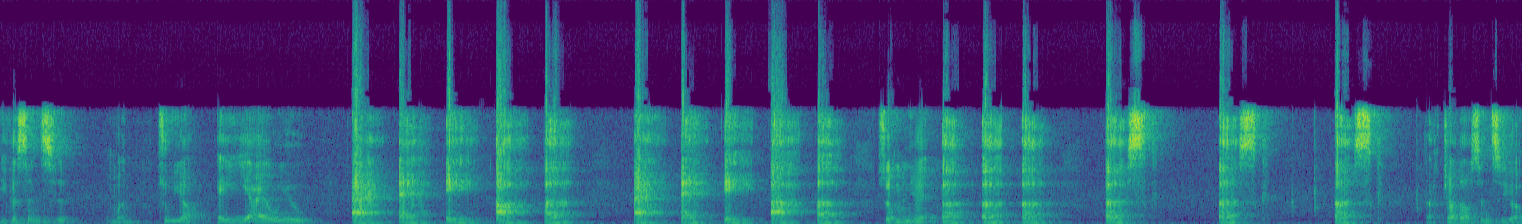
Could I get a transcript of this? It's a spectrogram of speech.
一个生词，我们注意哦 a e i o u a a e r e a a e r e，所以我们念 a a a ask ask。ask，呃，教到生词有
